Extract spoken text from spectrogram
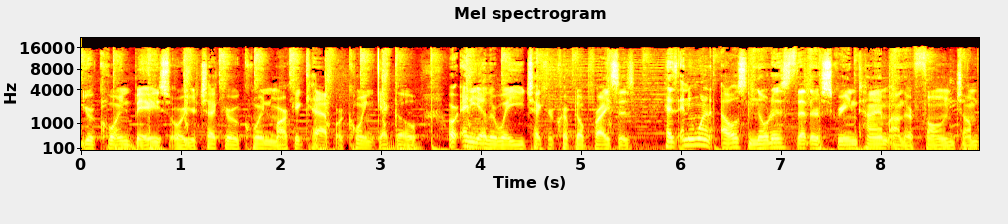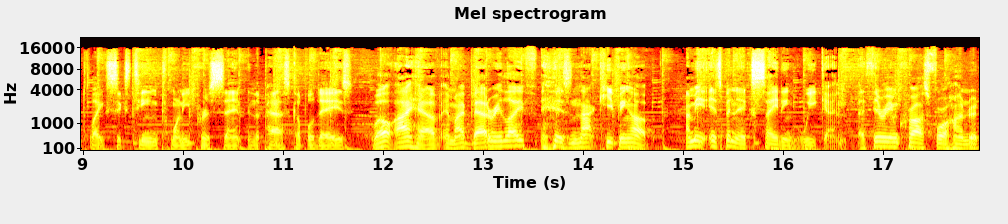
your Coinbase or your check your Coin Market Cap or CoinGecko or any other way you check your crypto prices. Has anyone else noticed that their screen time on their phone jumped like 16 20% in the past couple days? Well, I have, and my battery life is not keeping up. I mean, it's been an exciting weekend. Ethereum crossed 400,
